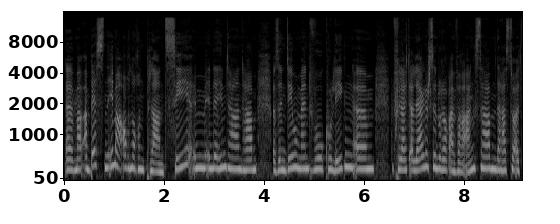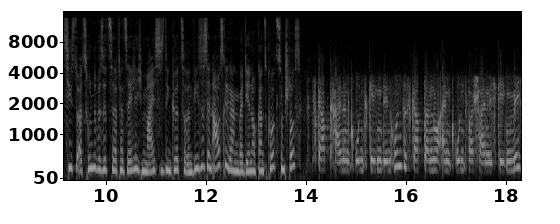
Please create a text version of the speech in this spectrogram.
Äh, mal am besten immer auch noch einen Plan C im, in der Hinterhand haben. Also in dem Moment, wo Kollegen ähm, vielleicht allergisch sind oder auch einfach Angst haben, da hast du als, ziehst du als Hundebesitzer tatsächlich meistens den kürzeren. Wie ist es denn ausgegangen bei dir noch ganz kurz zum Schluss? Es gab keinen Grund gegen den Hund, es gab dann nur einen Grund wahrscheinlich gegen mich.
